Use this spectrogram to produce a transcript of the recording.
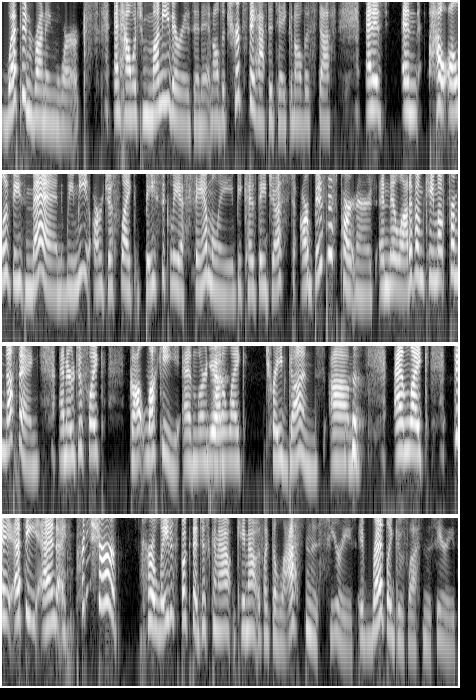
weapon running works and how much money there is in it and all the trips they have to take and all this stuff and it's and how all of these men we meet are just like basically a family because they just are business partners and a lot of them came up from nothing and are just like got lucky and learned Yeah. how to like trade guns um and like they at the end i'm pretty sure her latest book that just came out came out is like the last in this series. It read like it was last in the series.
